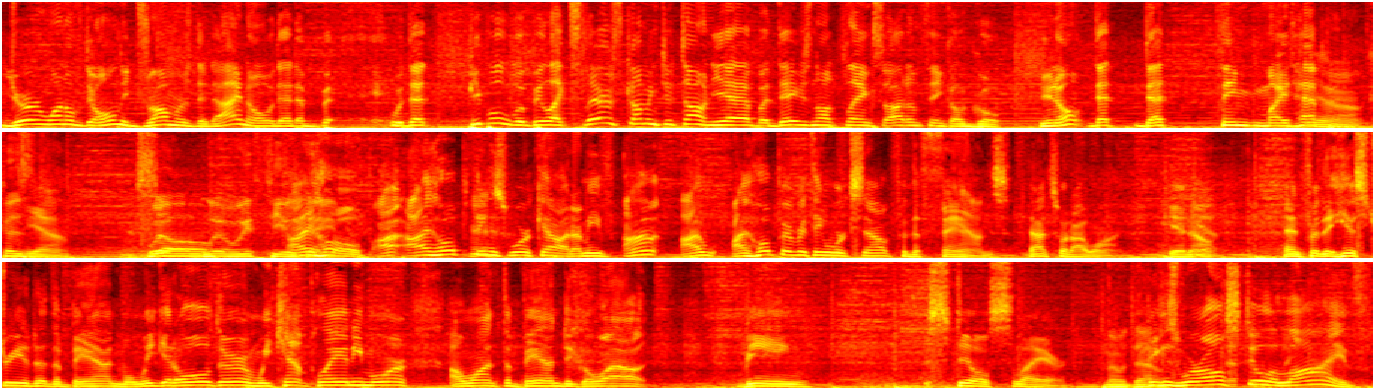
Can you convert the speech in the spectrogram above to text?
you're one of the only drummers that I know that a, that people will be like Slayer's coming to town. Yeah, but Dave's not playing, so I don't think I'll go. You know that that thing might happen Yeah, because yeah. So We're with you. I Dave. hope. I, I hope things work out. I mean, I, I I hope everything works out for the fans. That's what I want. You know, and for the history of the band. When we get older and we can't play anymore, I want the band to go out being still Slayer. No doubt. Because we're all still alive.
